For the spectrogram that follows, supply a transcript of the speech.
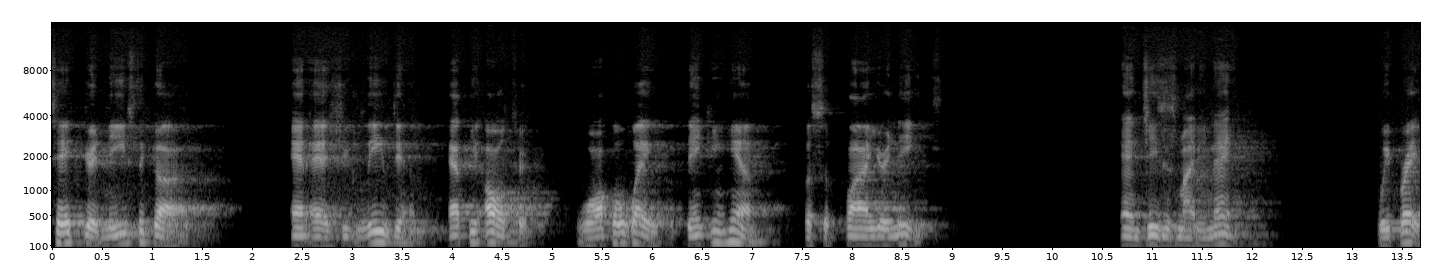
Take your needs to God, and as you leave them at the altar, walk away thanking Him for supplying your needs. In Jesus' mighty name, we pray.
